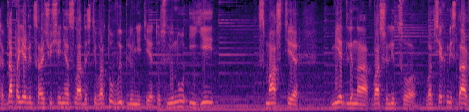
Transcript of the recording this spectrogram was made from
Когда появится ощущение сладости во рту, выплюните эту слюну и ей смажьте медленно ваше лицо. Во всех местах,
